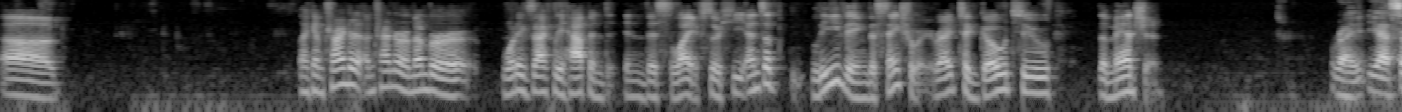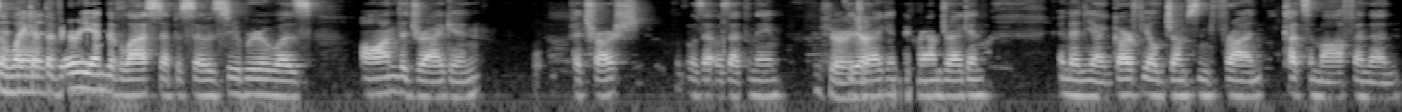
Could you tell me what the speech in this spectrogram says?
uh, like I'm trying to I'm trying to remember what exactly happened in this life. So he ends up leaving the sanctuary, right, to go to the mansion. Right. Yeah. So, And like then- at the very end of last episode, Subaru was on the dragon. Patrasche was that was that the name? Sure, the yeah. dragon, the ground dragon. And then yeah, Garfield jumps in front, cuts him off, and then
